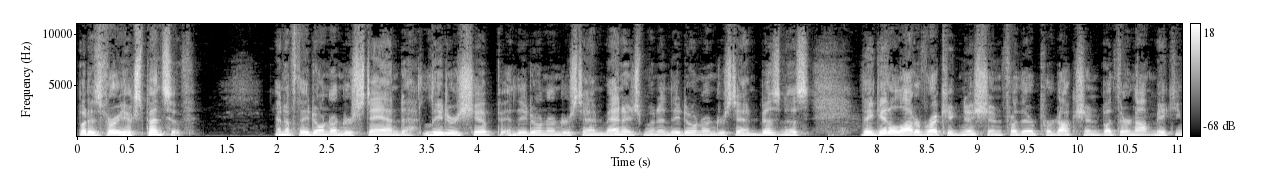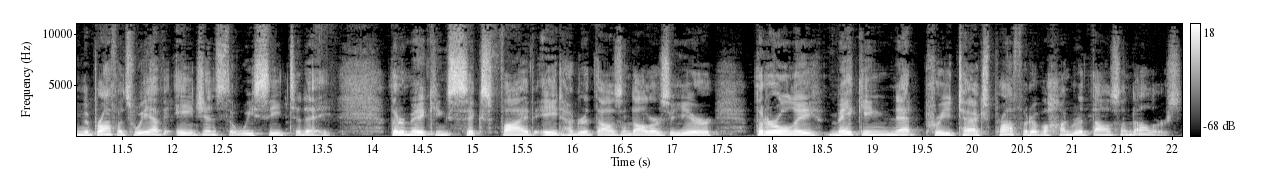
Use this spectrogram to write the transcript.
but it's very expensive. And if they don't understand leadership and they don't understand management and they don't understand business, they get a lot of recognition for their production, but they're not making the profits. We have agents that we see today that are making six, five, eight hundred thousand dollars a year that are only making net pre-tax profit of hundred thousand dollars.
